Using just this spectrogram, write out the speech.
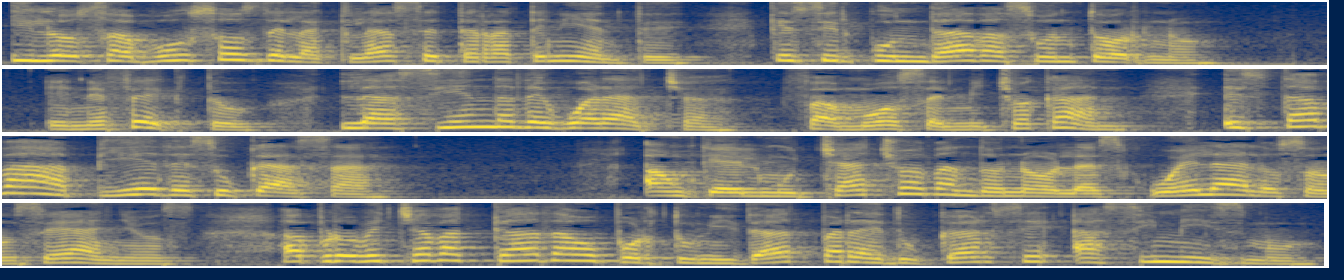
y los abusos de la clase terrateniente que circundaba su entorno. En efecto, la hacienda de Guaracha, famosa en Michoacán, estaba a pie de su casa. Aunque el muchacho abandonó la escuela a los once años, aprovechaba cada oportunidad para educarse a sí mismo.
